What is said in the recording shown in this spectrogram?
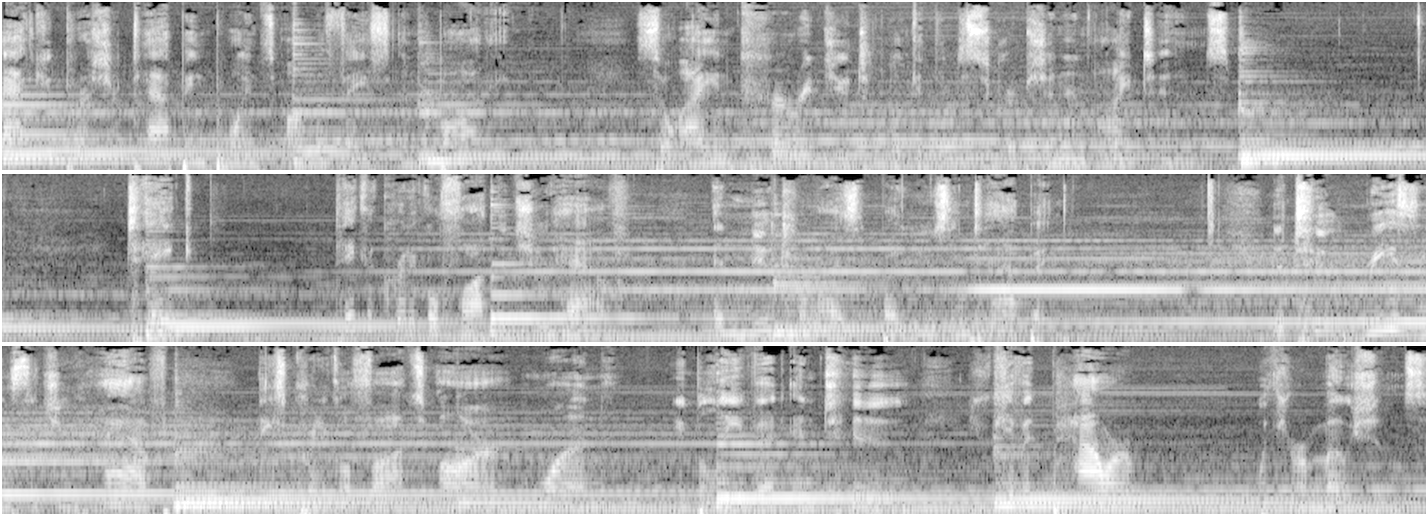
acupressure tapping points on the face and body. So I encourage you to look at the description in iTunes. Take take a critical thought that you have and neutralize it by using tapping. The two reasons that you have these critical thoughts are one, you believe it, and two, you give it power with your emotions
